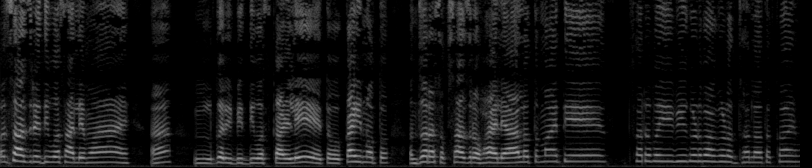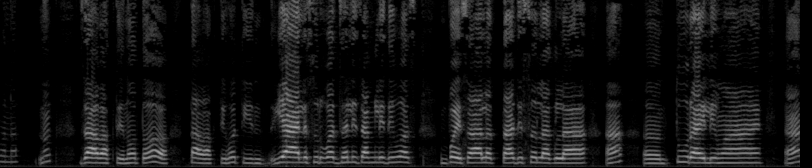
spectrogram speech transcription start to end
साजरे दिवस आले माय हा? गरिबीत दिवस काढले तर काही नव्हतं. आणि जरासं साजरं व्हायला आलं तर माय ते सर बाई बिघड बागडच झालं. आता काय म्हणा जा वागती नव्हतं ता वागती होती. यायला सुरुवात झाली चांगले दिवस. पैसा आला ता दिसू लागला हा? तू राहिली माय हा?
